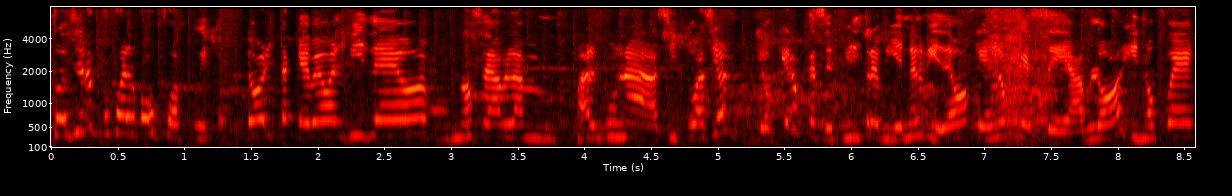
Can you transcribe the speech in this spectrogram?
Considero que fue algo fortuito. Yo ahorita que veo el video, no se habla alguna situación. Yo quiero que se filtre bien el video, qué es lo que se habló y no fue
